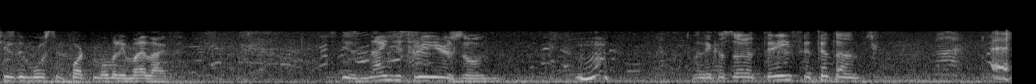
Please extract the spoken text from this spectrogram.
She's the most important woman in my life. She's 93 years old. Uhum. Falei que a senhora tem 70 anos. É.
